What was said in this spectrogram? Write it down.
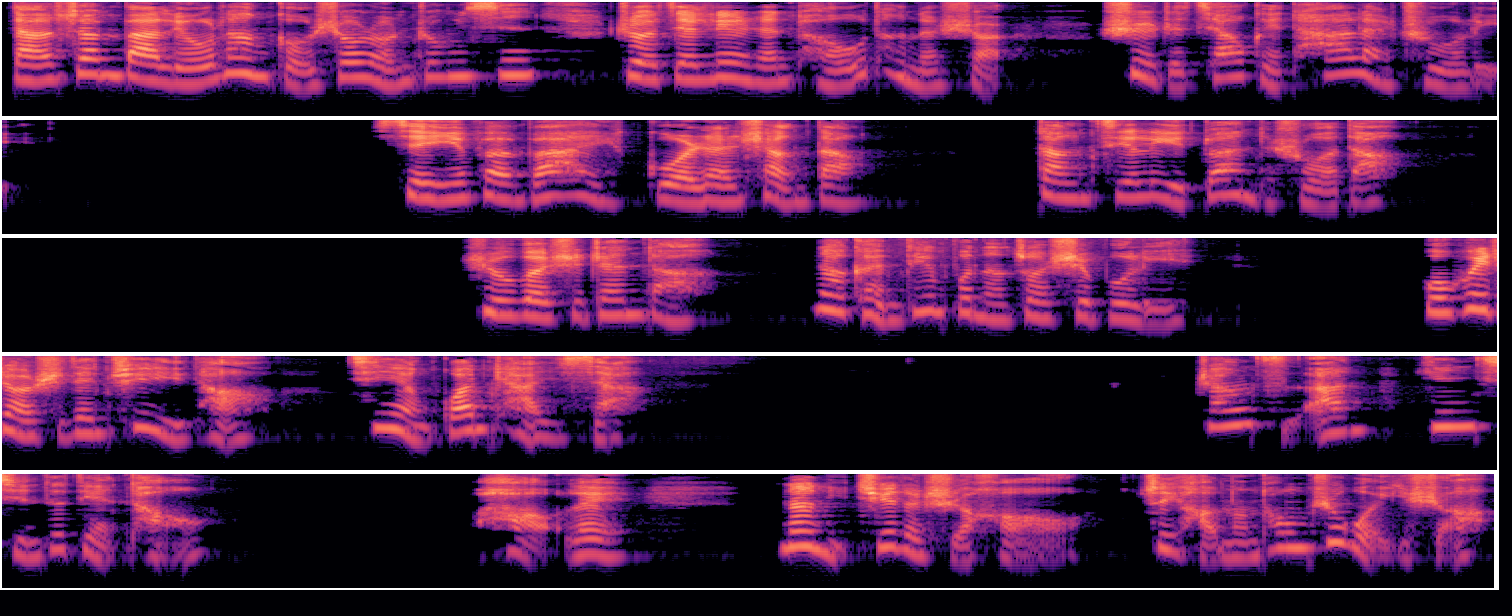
打算把流浪狗收容中心这件令人头疼的事儿。试着交给他来处理。嫌疑犯 Y 果然上当，当机立断的说道：“如果是真的，那肯定不能坐视不理。我会找时间去一趟，亲眼观察一下。”张子安殷勤的点头：“好嘞，那你去的时候最好能通知我一声，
